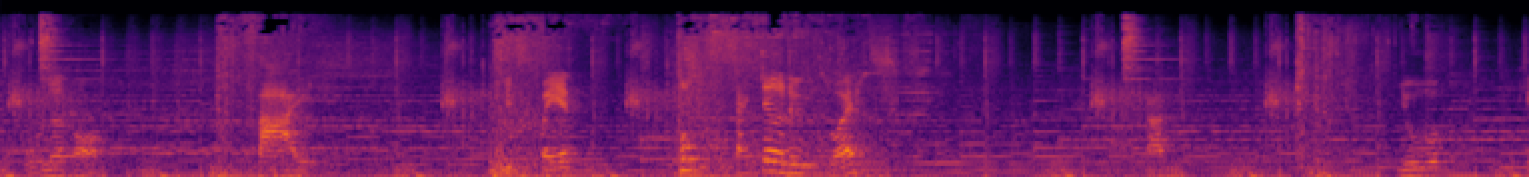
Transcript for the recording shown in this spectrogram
โอ้โหเลือดออก ตายดิสเปซทุบแท็กเจอร์หนึ่งสวย กันยูโอเค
